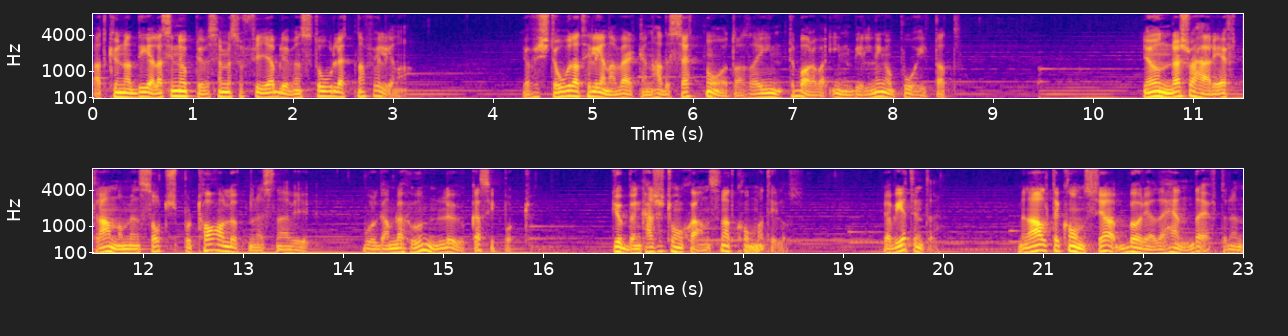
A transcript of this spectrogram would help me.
Att kunna dela sin upplevelse med Sofia blev en stor lättnad för Helena. Jag förstod att Helena verkligen hade sett något och att det inte bara var inbildning och påhittat. Jag undrar så här i efterhand om en sorts portal öppnades när vi, vår gamla hund Lukas gick bort. Gubben kanske tog chansen att komma till oss. Jag vet inte. Men allt det konstiga började hända efter den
